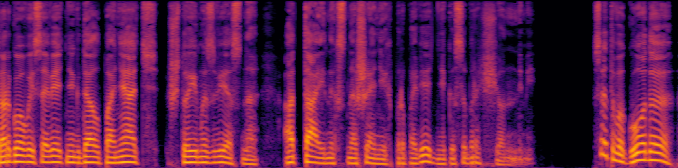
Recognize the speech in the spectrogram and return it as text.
Торговый советник дал понять, что им известно о тайных сношениях проповедника с обращенными. С этого года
